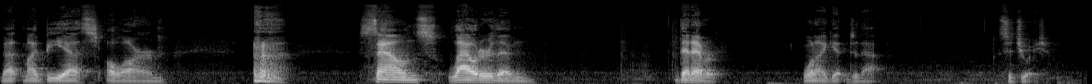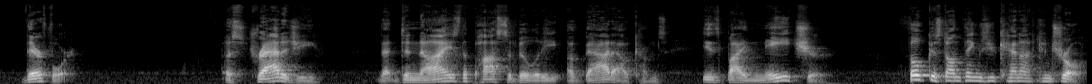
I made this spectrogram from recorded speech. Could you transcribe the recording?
That my bs alarm sounds louder than than ever when i get into that situation. Therefore a strategy that denies the possibility of bad outcomes is by nature focused on things you cannot control.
